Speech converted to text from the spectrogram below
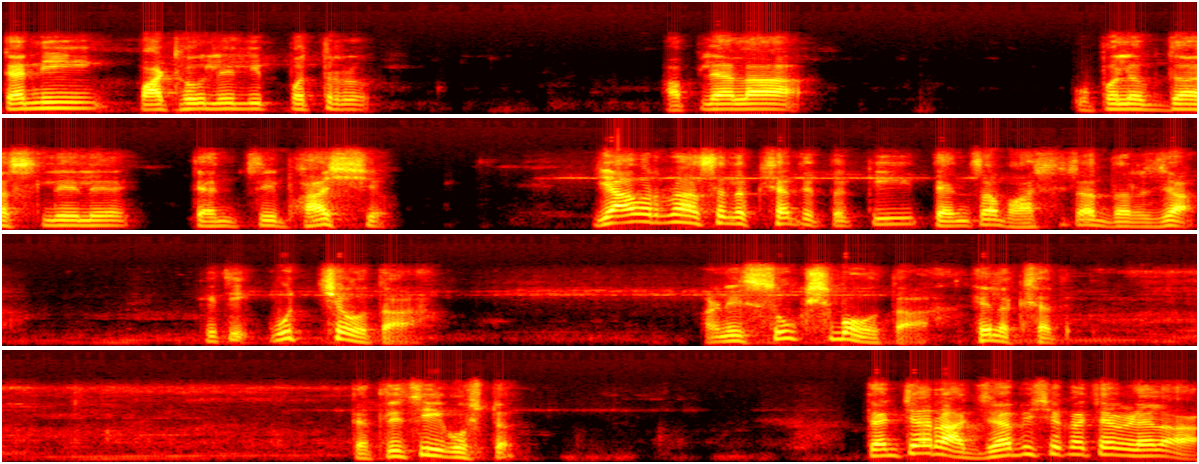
त्यांनी पाठवलेली पत्र आपल्याला उपलब्ध असलेले त्यांचे भाष्य. यावरनं असं लक्षात येतं की त्यांचा भाषेचा दर्जा किती उच्च होता आणि सूक्ष्म होता हे लक्षात येतं. त्यातलीच ही गोष्ट. त्यांच्या राज्याभिषेकाच्या वेळेला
